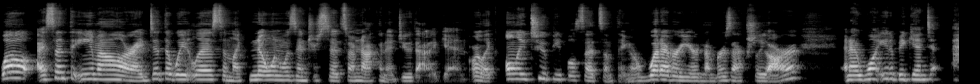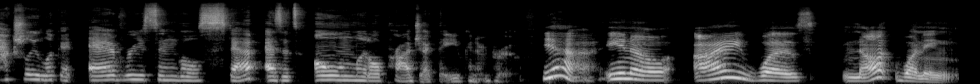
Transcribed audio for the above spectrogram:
well, I sent the email or I did the wait list and like no one was interested. So I'm not going to do that again. Or like only two people said something or whatever your numbers actually are. And I want you to begin to actually look at every single step as its own little project that you can improve. Yeah. You know, I was not wanting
